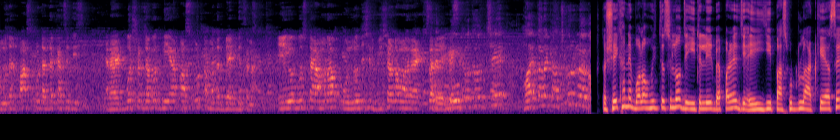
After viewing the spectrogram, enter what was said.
আমাদের পাসপোর্ট এদের কাছে দিছি। এরা এক বছর যাবত নিয়ে পাসপোর্ট আমাদের ব্যাগ দিচ্ছে না। এই অবস্থায় আমরা অন্য দেশের ভিসাটা আমাদের একসাথে কথা হচ্ছে হয় তারা কাজ করুক না তো সেখানে বলা হইতেছিল যে ইটালির ব্যাপারে যে এই যে পাসপোর্টগুলো আটকে আছে,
